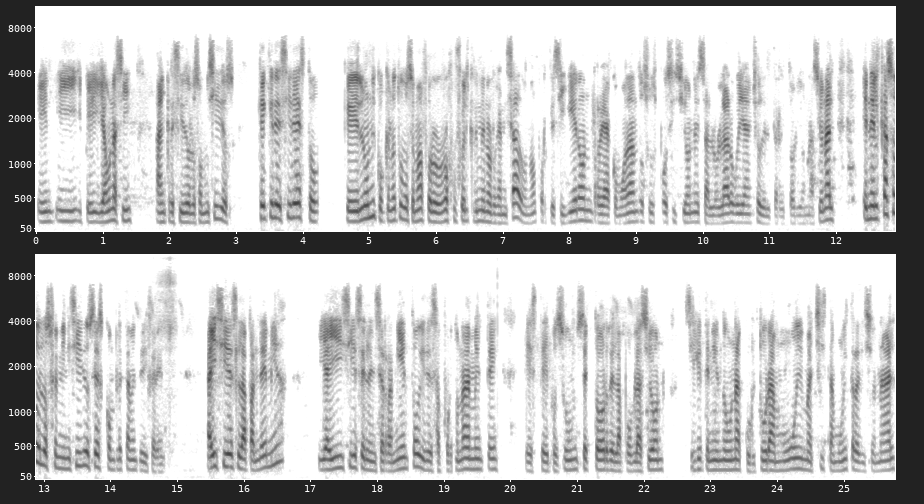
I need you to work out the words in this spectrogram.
y, y aún así han crecido los homicidios. ¿Qué quiere decir esto? Que el único que no tuvo semáforo rojo fue el crimen organizado, ¿no? Porque siguieron reacomodando sus posiciones a lo largo y ancho del territorio nacional. En el caso de los feminicidios es completamente diferente. Ahí sí es la pandemia y ahí sí es el encerramiento y desafortunadamente este pues un sector de la población sigue teniendo una cultura muy machista, muy tradicional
